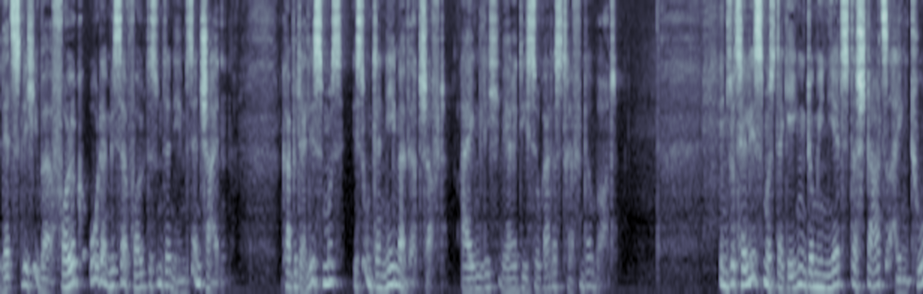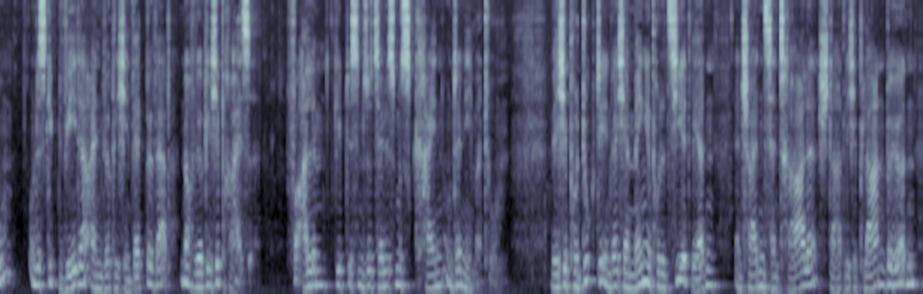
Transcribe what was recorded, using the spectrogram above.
letztlich über Erfolg oder Misserfolg des Unternehmens entscheiden. Kapitalismus ist Unternehmerwirtschaft. Eigentlich wäre dies sogar das treffende Wort. Im Sozialismus dagegen dominiert das Staatseigentum und es gibt weder einen wirklichen Wettbewerb noch wirkliche Preise. Vor allem gibt es im Sozialismus kein Unternehmertum. Welche Produkte in welcher Menge produziert werden, entscheiden zentrale staatliche Planbehörden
